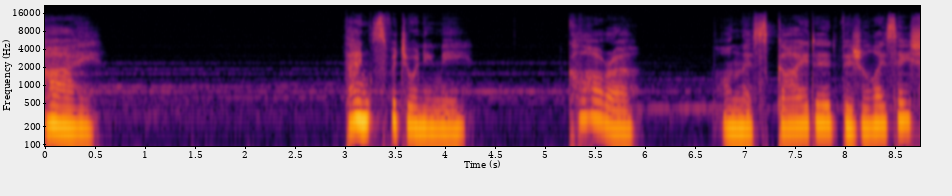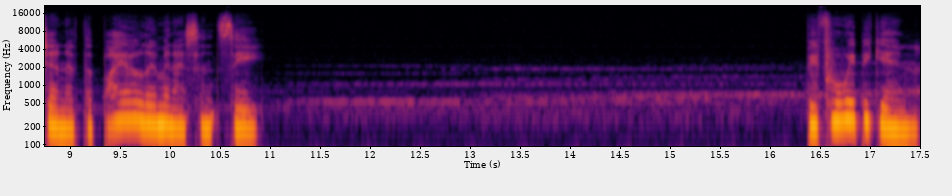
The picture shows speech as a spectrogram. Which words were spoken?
Hi. Thanks for joining me, Clara, on this guided visualization of the bioluminescent sea. Before we begin,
